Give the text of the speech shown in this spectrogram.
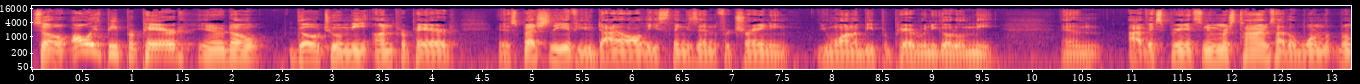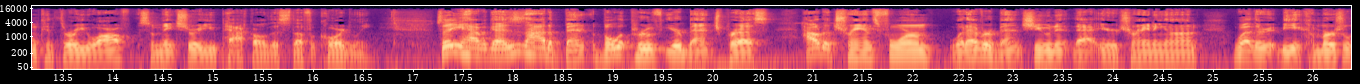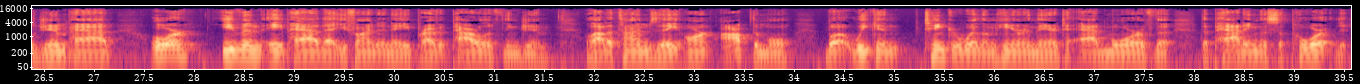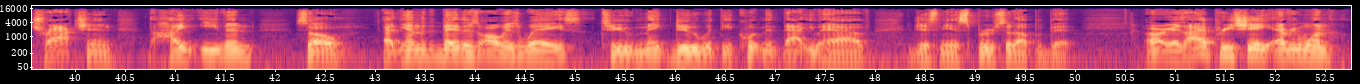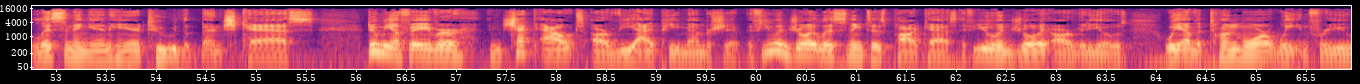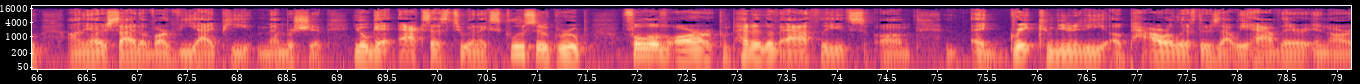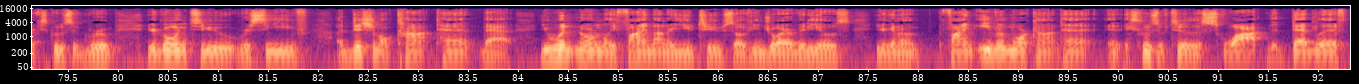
So always be prepared. You know, don't go to a meet unprepared especially if you dial all these things in for training, you want to be prepared when you go to a meet. And I've experienced numerous times how the warm room can throw you off, so make sure you pack all this stuff accordingly. So there you have it, guys. This is how to bulletproof your bench press, how to transform whatever bench unit that you're training on, whether it be a commercial gym pad or even a pad that you find in a private powerlifting gym. A lot of times they aren't optimal but we can tinker with them here and there to add more of the, the padding, the support, the traction, the height, even. So at the end of the day, there's always ways to make do with the equipment that you have. You just need to spruce it up a bit. All right, guys, I appreciate everyone listening in here to the Benchcast do me a favor and check out our VIP membership. If you enjoy listening to this podcast, if you enjoy our videos, we have a ton more waiting for you on the other side of our VIP membership. You'll get access to an exclusive group full of our competitive athletes, um, a great community of powerlifters that we have there in our exclusive group. You're going to receive additional content that you wouldn't normally find on our YouTube. So if you enjoy our videos, you're going to find even more content exclusive to the squat, the deadlift.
